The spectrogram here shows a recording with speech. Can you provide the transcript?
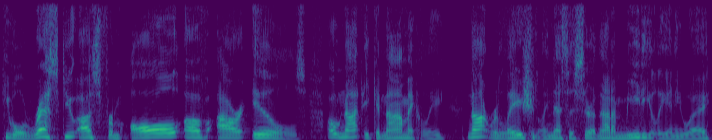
He will rescue us from all of our ills. Oh, not economically, not relationally necessarily, not immediately anyway,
